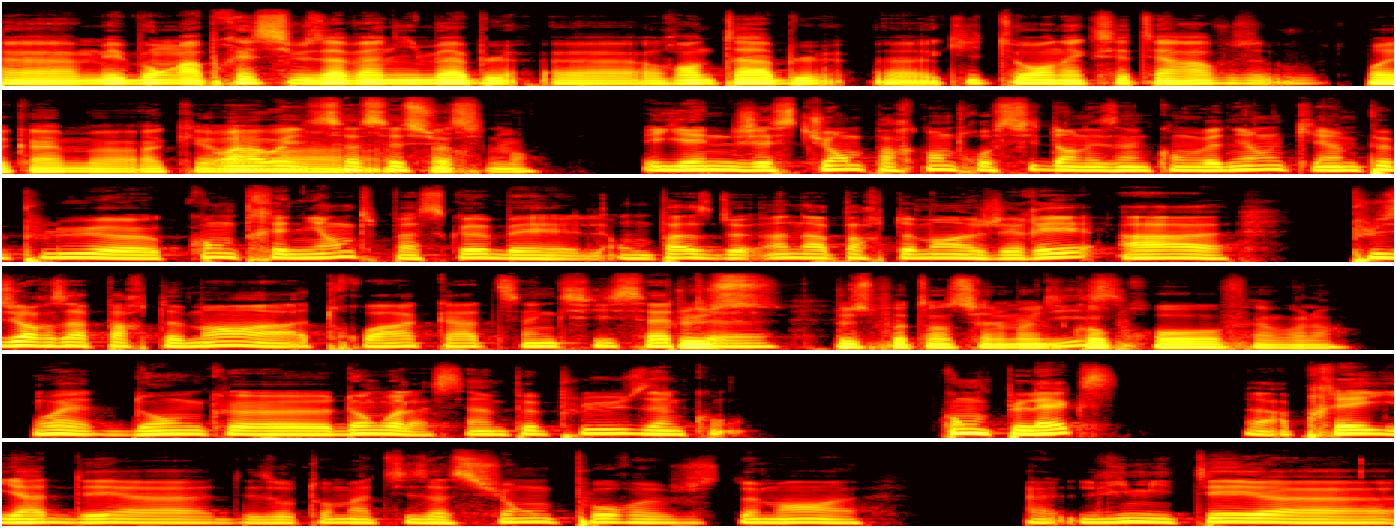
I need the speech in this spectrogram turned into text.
Euh, mais bon, après, si vous avez un immeuble euh, rentable euh, qui tourne, etc., vous, vous pourrez quand même euh, acquérir Ouais, oui, ça, euh, c'est sûr. facilement. Et il y a une gestion, par contre, aussi dans les inconvénients qui est un peu plus euh, contraignante parce que ben, on passe de un appartement à gérer à plusieurs appartements à 3, 4, 5, 6, 7. Plus, euh, plus potentiellement 10. une copro, enfin voilà. Ouais, donc, euh, donc voilà, c'est un peu plus complexe. Après, il y a des, euh, des automatisations pour euh, justement euh, euh, limiter euh,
